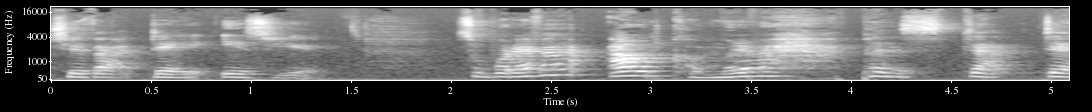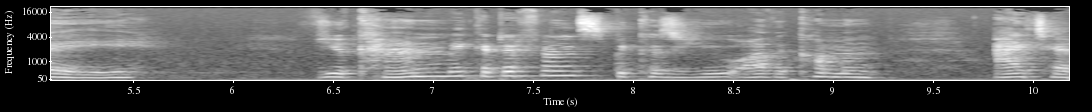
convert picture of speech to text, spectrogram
to that day is you. So whatever outcome, whatever happens that day, you can make a difference because you are the common item,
